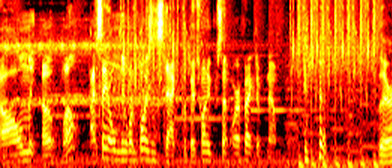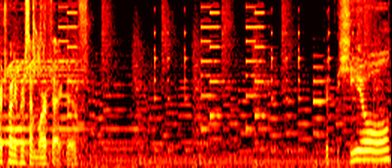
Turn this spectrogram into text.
Only, oh, well, I say only one poison stack, but they're 20% more effective now. They are 20% more effective. Get the heal.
